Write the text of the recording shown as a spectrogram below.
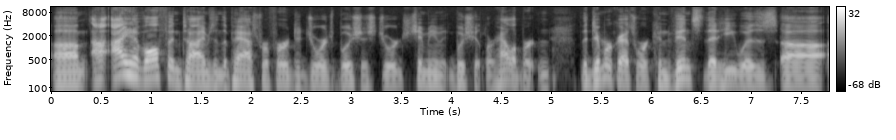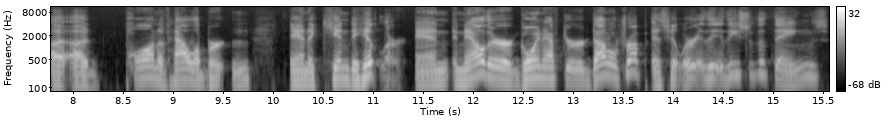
Um, I, I, have oftentimes in the past referred to George Bush as George Jimmy Bush Hitler Halliburton. The Democrats were convinced that he was uh, a, a pawn of Halliburton and akin to Hitler. And, and now they're going after Donald Trump as Hitler. These are the things,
